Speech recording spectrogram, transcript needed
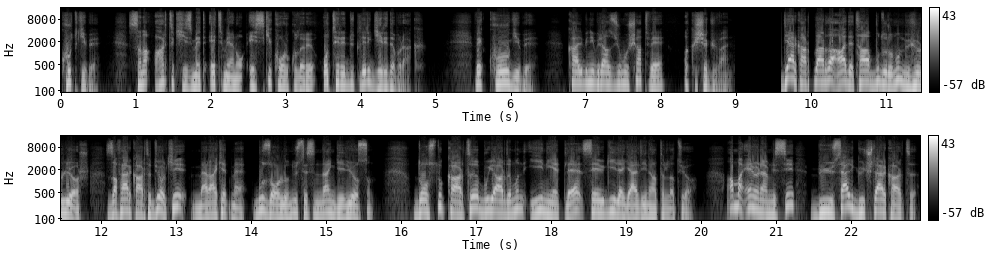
Kurt gibi sana artık hizmet etmeyen o eski korkuları, o tereddütleri geride bırak. Ve kuğu gibi kalbini biraz yumuşat ve akışa güven. Diğer kartlarda adeta bu durumu mühürlüyor. Zafer kartı diyor ki merak etme bu zorluğun üstesinden geliyorsun. Dostluk kartı bu yardımın iyi niyetle, sevgiyle geldiğini hatırlatıyor. Ama en önemlisi büyüsel güçler kartı.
